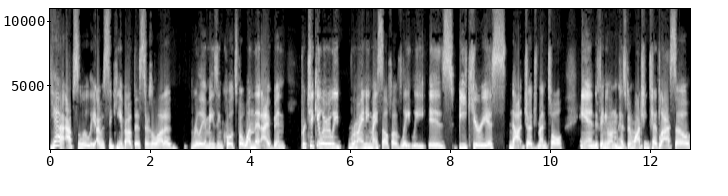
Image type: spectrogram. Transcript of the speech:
Yeah, absolutely. I was thinking about this. There's a lot of really amazing quotes, but one that I've been particularly reminding myself of lately is be curious, not judgmental. And if anyone has been watching Ted Lasso,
